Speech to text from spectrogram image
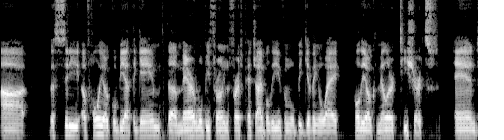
Uh, the city of Holyoke will be at the game. The mayor will be throwing the first pitch, I believe, and will be giving away Holyoke Miller t shirts. And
